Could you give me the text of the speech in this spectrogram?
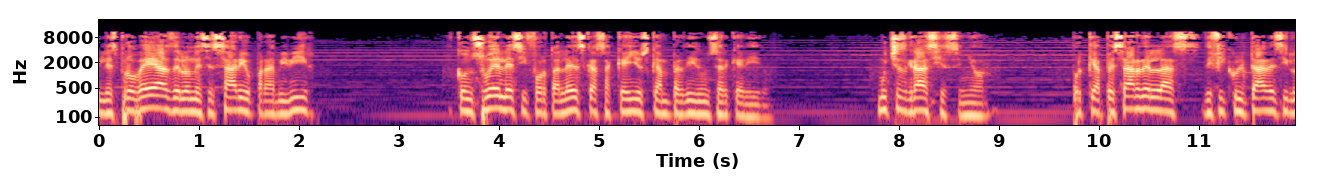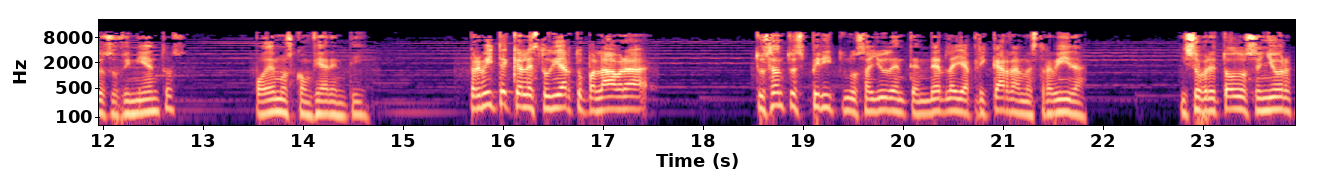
y les proveas de lo necesario para vivir, consueles y fortalezcas a aquellos que han perdido un ser querido. Muchas gracias, Señor, porque a pesar de las dificultades y los sufrimientos, podemos confiar en ti. Permite que al estudiar tu palabra, tu Santo Espíritu nos ayude a entenderla y aplicarla a nuestra vida. Y sobre todo, Señor,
